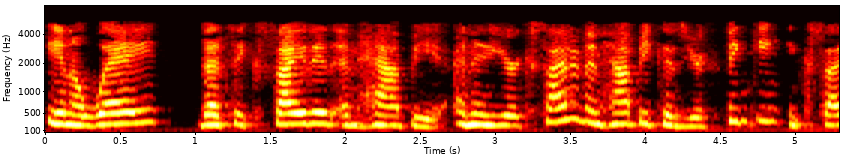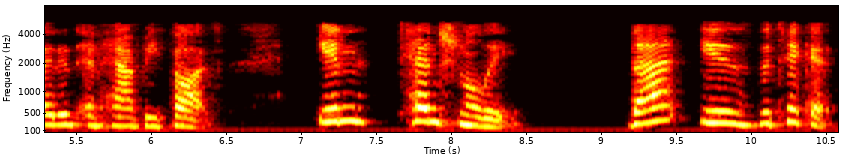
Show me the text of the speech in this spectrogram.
in a way that's excited and happy. And you're excited and happy because you're thinking excited and happy thoughts intentionally. That is the ticket.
